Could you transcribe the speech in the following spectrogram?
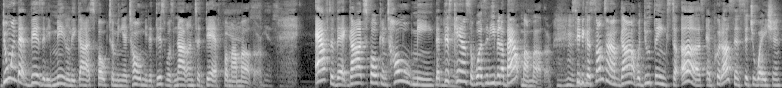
During that visit, immediately God spoke to me and told me that this was not unto death for my mother Yes. After that, God spoke and told me that this mm-hmm. cancer wasn't even about my mother. Mm-hmm. See, because sometimes God would do things to us and put us in situation,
